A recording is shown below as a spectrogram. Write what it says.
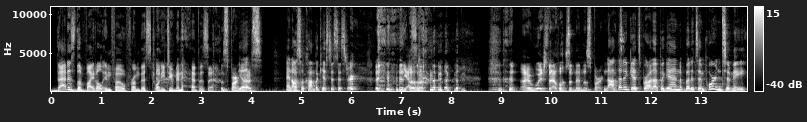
That is the vital info from this 22 minute episode. The spark Yep. notes. And also Kanba kissed his sister. yes. I wish that wasn't in the spark. Not that it gets brought up again, but it's important to me.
